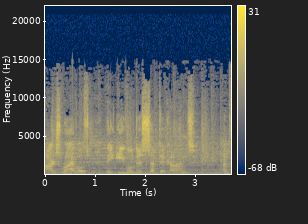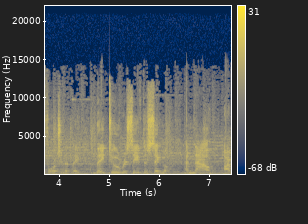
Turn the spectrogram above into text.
arch rivals, the evil Decepticons. Unfortunately, they too received the signal, and now our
